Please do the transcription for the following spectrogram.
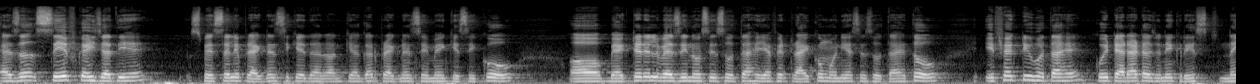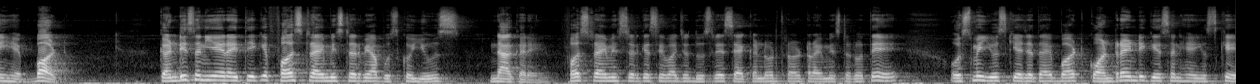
एज अ सेफ़ कही जाती है स्पेशली प्रेगनेंसी के दौरान कि अगर प्रेगनेंसी में किसी को बैक्टीरियल वेजिनोसिस होता है या फिर ट्राइकोमोनियासिस होता है तो इफ़ेक्टिव होता है, कोई टेराटोजेनिक रिस्क नहीं है। बट कंडीशन ये रहती है कि फ़र्स्ट ट्राइमिस्टर में आप उसको यूज़ ना करें। फ़र्स्ट ट्राइमिस्टर के सिवा जो दूसरे सेकंड और थर्ड ट्राइमिस्टर होते हैं, उसमें यूज़ किया जाता है। बट कॉन्ट्राइंडिकेशन है उसके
